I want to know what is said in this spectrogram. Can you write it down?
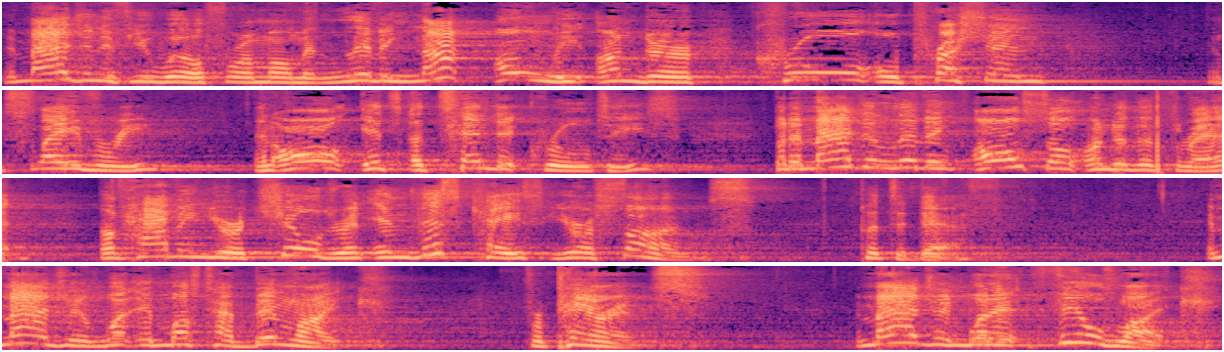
imagine, if you will, for a moment, living not only under cruel oppression and slavery and all its attendant cruelties, but imagine living also under the threat of having your children, in this case, your sons, put to death. Imagine what it must have been like for parents. Imagine what it feels like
